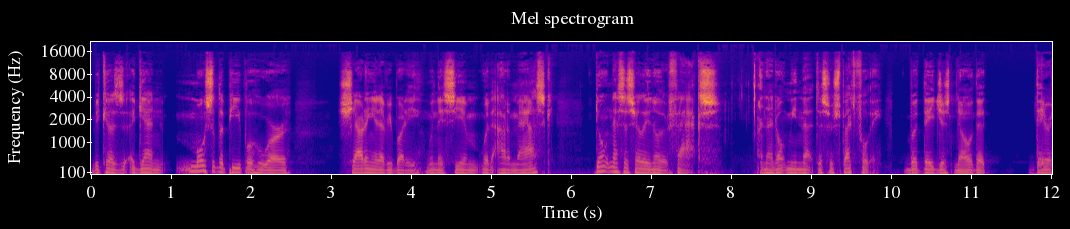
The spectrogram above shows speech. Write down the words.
because, again, most of the people who are shouting at everybody when they see him without a mask don't necessarily know their facts. And I don't mean that disrespectfully, but they just know that they're,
